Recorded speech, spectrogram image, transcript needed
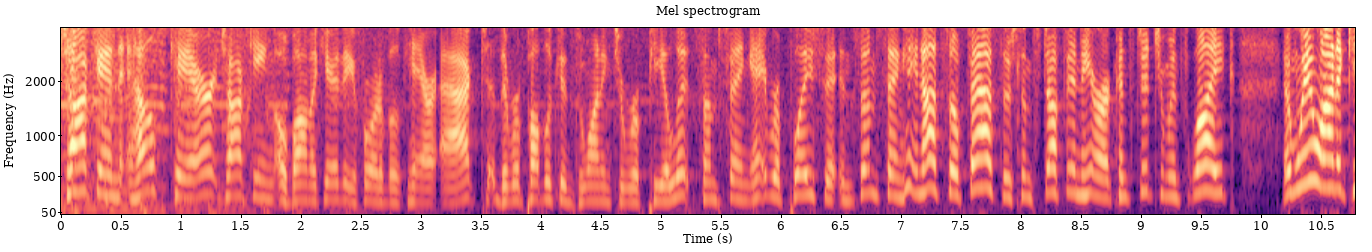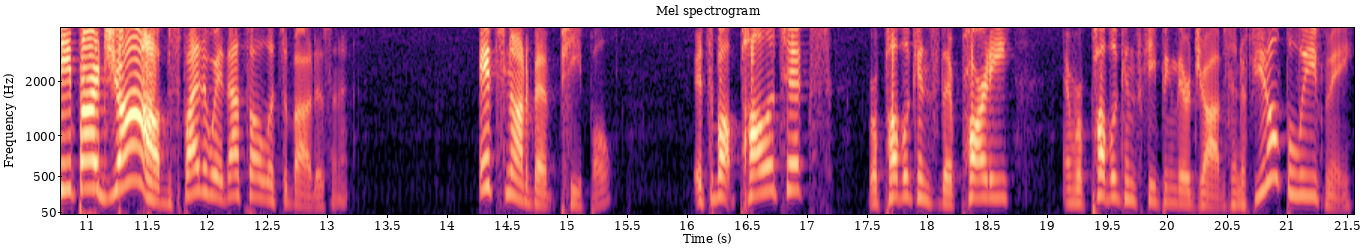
Talking health care, talking Obamacare, the Affordable Care Act. The Republicans wanting to repeal it. Some saying, hey, replace it. And some saying, hey, not so fast. There's some stuff in here our constituents like, and we want to keep our jobs. By the way, that's all it's about, isn't it? It's not about people. It's about politics, Republicans, their party, and Republicans keeping their jobs. And if you don't believe me,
